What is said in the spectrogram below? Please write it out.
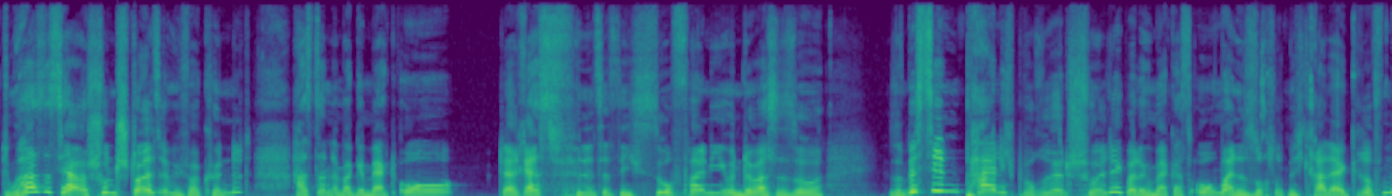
du hast es ja schon stolz irgendwie verkündet, hast dann aber gemerkt, oh, der Rest findet es jetzt nicht so funny und du warst so, so ein bisschen peinlich berührt, schuldig, weil du gemerkt hast, oh, meine Sucht hat mich gerade ergriffen,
